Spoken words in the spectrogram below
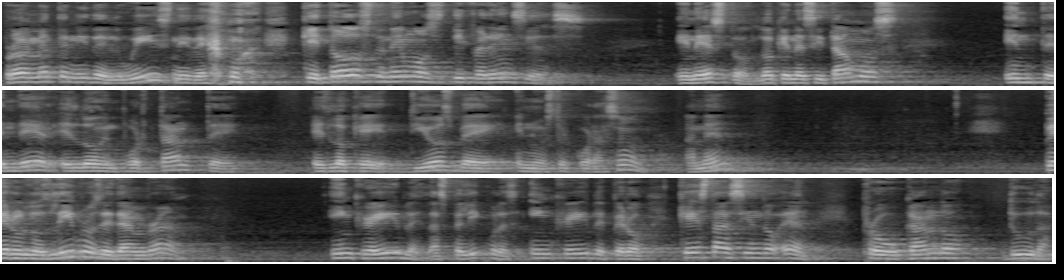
probablemente ni de Luis, ni de Juan, que todos tenemos diferencias en esto. Lo que necesitamos entender es lo importante es lo que Dios ve en nuestro corazón. Amén. Pero los libros de Dan Brown, increíble, las películas, increíble, pero ¿qué está haciendo él? Provocando duda.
